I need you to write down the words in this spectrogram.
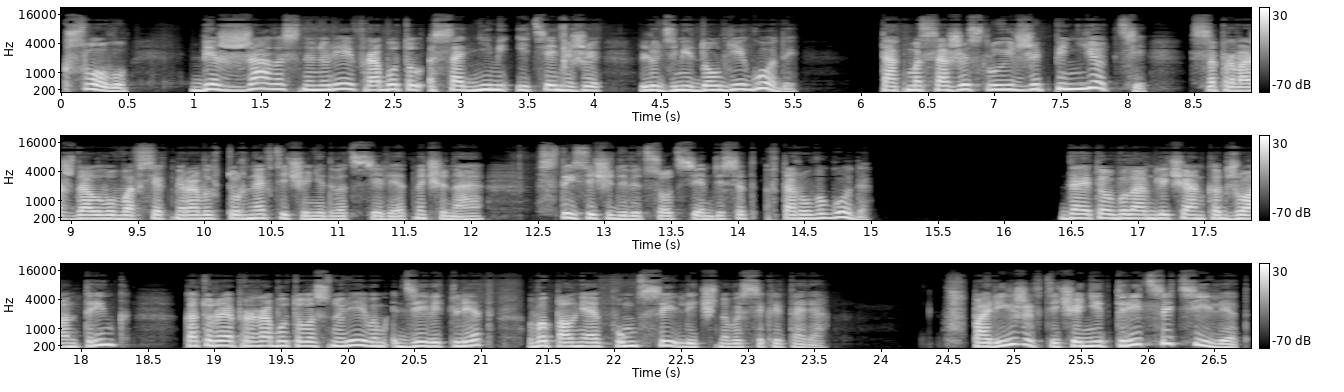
К слову, Безжалостный Нуреев работал с одними и теми же людьми долгие годы. Так массажист Луиджи Пиньотти сопровождал его во всех мировых турне в течение 20 лет, начиная с 1972 года. До этого была англичанка Джоан Тринг, которая проработала с Нуреевым 9 лет, выполняя функции личного секретаря. В Париже в течение 30 лет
